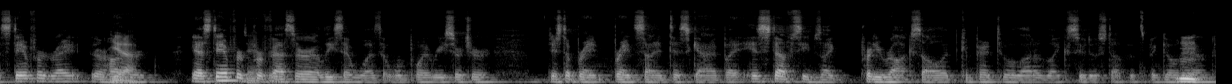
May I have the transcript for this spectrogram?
Stanford, right, or Harvard? Yeah, Stanford, Stanford. professor. At least it was at one point researcher, just a brain brain scientist guy. But his stuff seems like pretty rock solid compared to a lot of like pseudo stuff that's been going Hmm. around.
